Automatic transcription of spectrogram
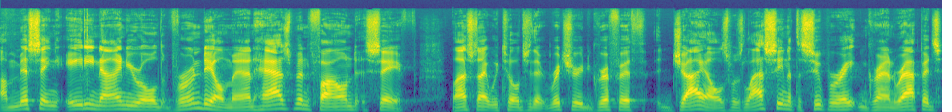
A missing 89 year old Verndale man has been found safe. Last night we told you that Richard Griffith Giles was last seen at the Super 8 in Grand Rapids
